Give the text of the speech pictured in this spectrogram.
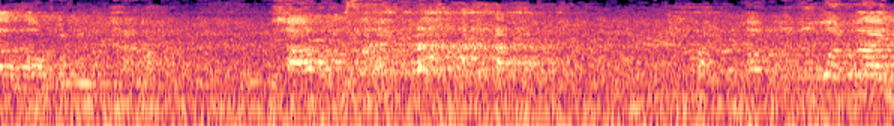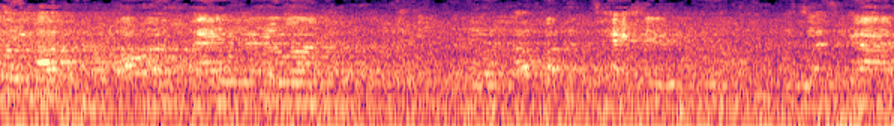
อขอบคุณครับครับผมใส่ขอบคุณทุกคนมากจริงครับขอบคุณ thank you very much I want to thank you it's just God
